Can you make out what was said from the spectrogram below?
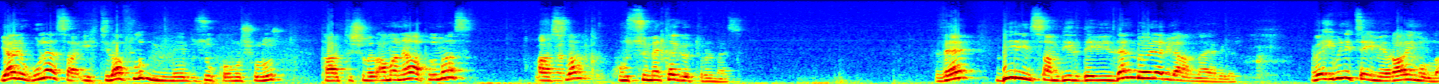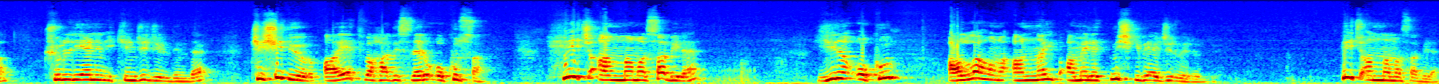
Yani hulasa ihtilaflı mevzu konuşulur, tartışılır ama ne yapılmaz? Asla husumete götürülmez. Ve bir insan bir delilden böyle bile anlayabilir. Ve İbn-i Teymiye Rahimullah Külliye'nin ikinci cildinde kişi diyor ayet ve hadisleri okusa hiç anlamasa bile yine okur Allah onu anlayıp amel etmiş gibi ecir verir diyor. Hiç anlamasa bile.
